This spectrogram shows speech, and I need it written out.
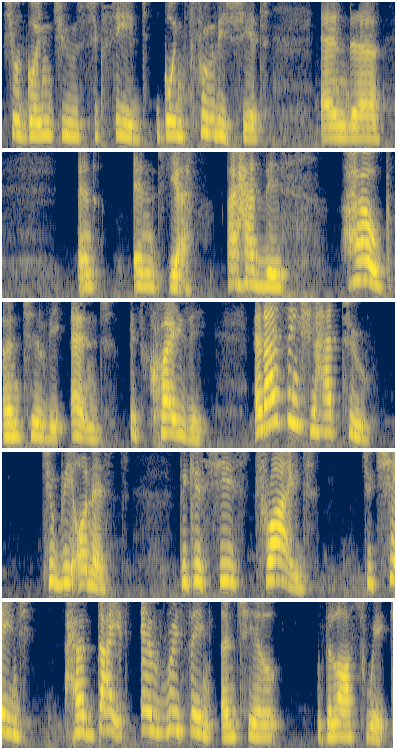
she was going to succeed going through this shit. And, uh, and, and yeah, I had this hope until the end. It's crazy. And I think she had to, to be honest, because she's tried to change her diet, everything until the last week.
